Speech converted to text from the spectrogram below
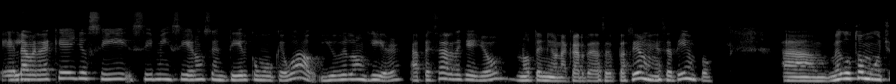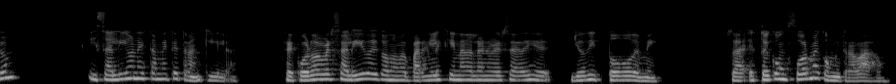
Eh, la verdad es que ellos sí, sí me hicieron sentir como que, wow, you belong here, a pesar de que yo no tenía una carta de aceptación en ese tiempo. me gustó mucho y salí honestamente tranquila. Recuerdo haber salido y cuando me paré en la esquina de la universidad dije, yo di todo de mí. O sea, estoy conforme con mi trabajo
